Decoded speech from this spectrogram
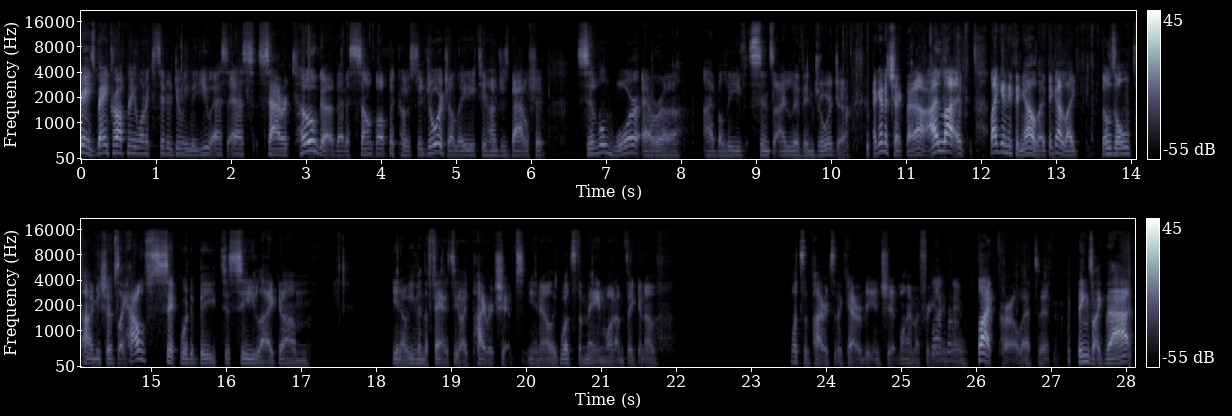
James Bancroft may want to consider doing the USS Saratoga that is sunk off the coast of Georgia, late 1800s battleship, Civil War era, I believe, since I live in Georgia. I gotta check that out. I like like anything else. I think I like those old timey ships. Like, how sick would it be to see like um, you know, even the fantasy like pirate ships? You know, like what's the main one I'm thinking of? what's the Pirates of the Caribbean ship? Why am I forgetting the name? Black Pearl, that's it. Things like that,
